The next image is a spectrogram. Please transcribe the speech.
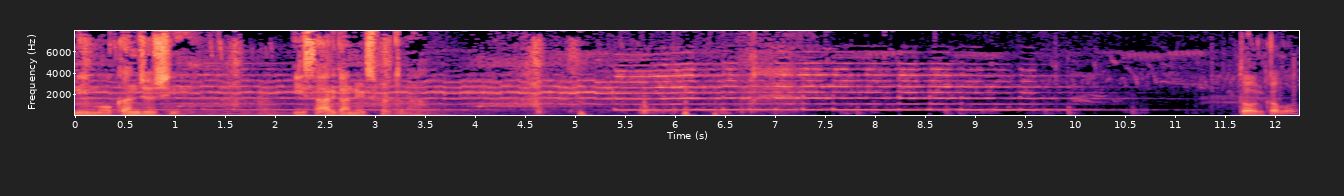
నీ ముఖం చూసి ఈసారి గాన్ని ఇడిచిపెడుతున్నా. తోలుకోవు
